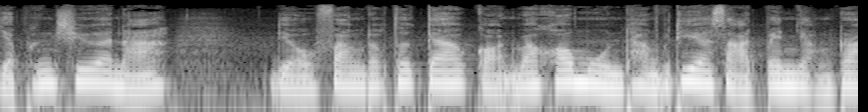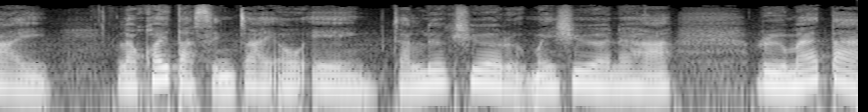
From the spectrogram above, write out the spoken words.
อย่าเพิ่งเชื่อนะ เดี๋ยวฟังดรแก้วก่อนว่าข้อมูลทางวิทยาศาสตร์เป็นอย่างไร แล้วค่อยตัดสินใจเอาเอง จะเลือกเชื่อหรือไม่เชื่อนะคะ หรือแม้แต่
